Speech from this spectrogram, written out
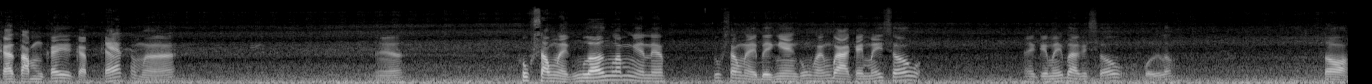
cả tâm cái cặp cát mà nè. Khúc sông này cũng lớn lắm nha anh em. Khúc sông này bề ngang cũng khoảng ba cây mấy số hai cây mấy ba cây số bự lắm. To.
